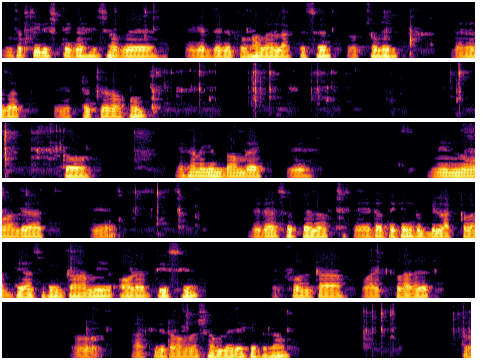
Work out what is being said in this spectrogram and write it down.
তিনশো তিরিশ টাকা হিসাবে প্যাকেট দেখে তো ভালোই লাগতেছে। তো চলুন দেখা যাক প্যাকেটটা কীরকম। তো এখানে কিন্তু আমরা একটি নিম্ন আলিয়াকে ডিটেলসে পেয়ে যাচ্ছে। তো এটাতে কিন্তু ব্ল্যাক কালার দেওয়া আছে, কিন্তু আমি অর্ডার দিয়েছি হেডফোনটা হোয়াইট কালারের তো থাক এটা আমরা সামনে রেখে দিলাম। তো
